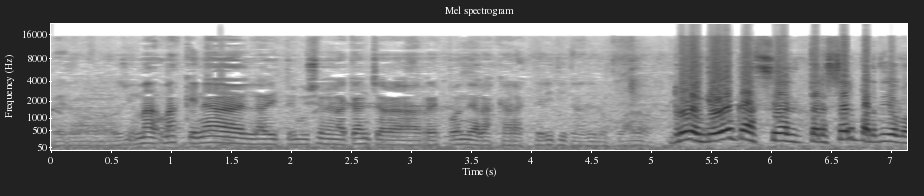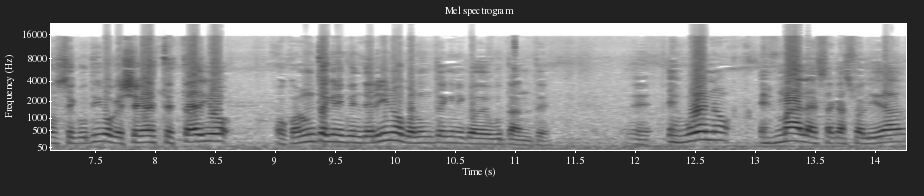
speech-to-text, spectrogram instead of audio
Pero más, más que nada la distribución en la cancha responde a las características de los jugadores. Rubén, que Boca sea el tercer partido consecutivo que llega a este estadio o con un técnico interino o con un técnico debutante. Eh, ¿Es bueno? ¿Es mala esa casualidad?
